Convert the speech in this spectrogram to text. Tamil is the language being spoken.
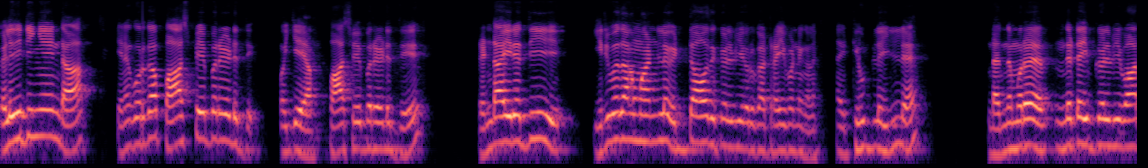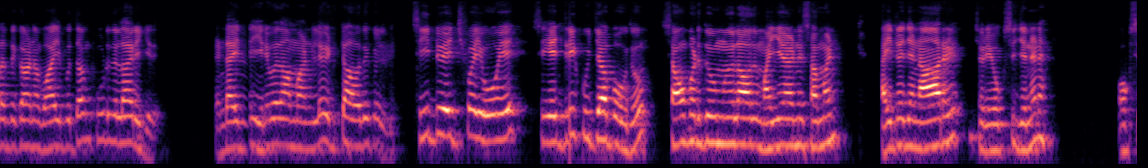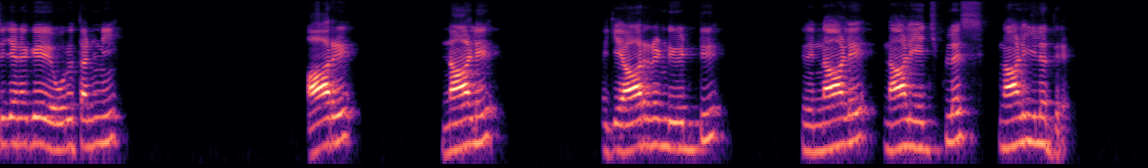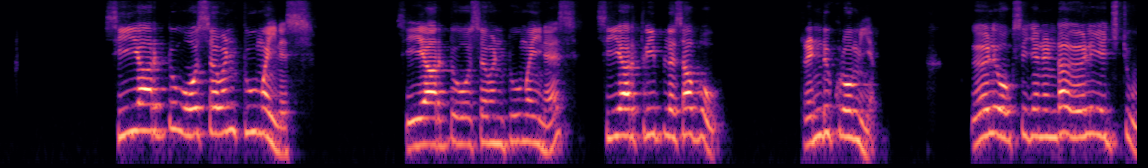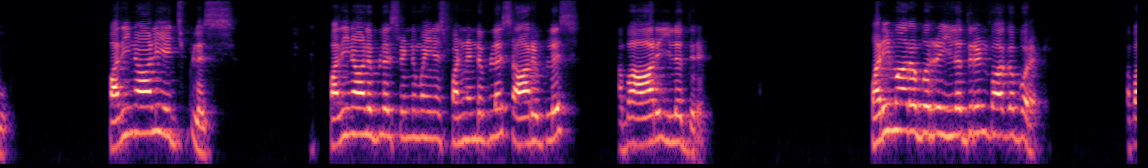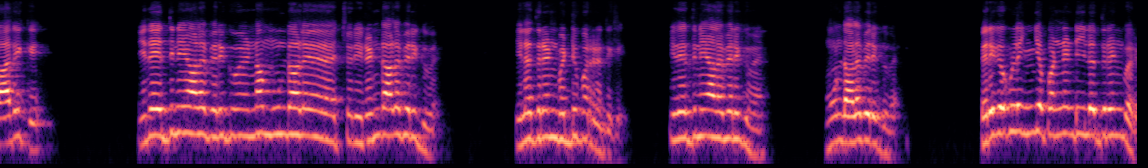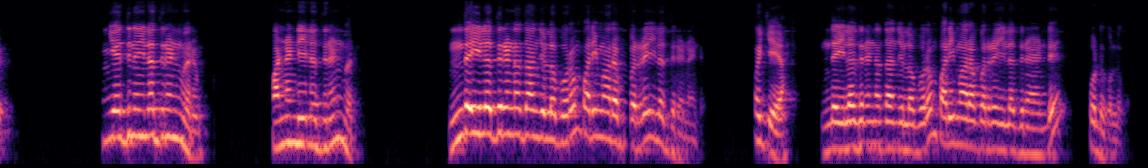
எழுதிட்டீங்கடா எனக்கு ஒருக்கா பாஸ் பேப்பர் எடுத்து ஓகேயா பாஸ் பேப்பர் எடுத்து ரெண்டாயிரத்தி இருபதாம் ஆண்டுல எட்டாவது கேள்வி ஒருக்கா ட்ரை பண்ணுங்களேன். அது டியூட்ல இல்ல. அந்த முறை இந்த டைப் கேள்வி வாரத்துக்கான வாய்ப்பு தான் கூடுதலா இருக்குது. ரெண்டாயிரத்தி இருபதாம் ஆண்டுல எட்டாவது கேள்வி C two H five O H C H three குச்சா போகுதும் சமப்படுத்தும் முதலாவது மையானு சமன் ஹைட்ரஜன் ஆறு சரி ஆக்சிஜன் என்ன? ஆக்சிஜனுக்கு ஒரு தண்ணி ஆறு நாலு ஓகே ஆறு ரெண்டு எட்டு இது நாலு நாலு ஹெச் பிளஸ் நாலு இலத்திரு. C R two O seven two minus C R two O seven two minus C R three பிளஸா போகும். ரெண்டு குரோமியம். ஏழு ஆக்சிஜன் ஏழு ஹெச் டூ பதினாலு ஹெச் பிளஸ் பதினாலு பிளஸ் ரெண்டு மைனஸ் பன்னெண்டு பிளஸ் ஆறு பிளஸ் அப்ப ஆறு இலத்திரன் பரிமாறப்படுற இலத்திரன் பார்க்க போறேன். அப்ப அதுக்கு இதை எத்தனையால பெருக்குவேன்னா மூன்றால சரி ரெண்டால பெருக்குவேன். இலத்திரன் வெட்டுப்படுறதுக்கு. இதை எத்தனையால பெருக்குவேன்? மூன்றால பெருக்குவேன். பெருக்கக்குள்ள இங்க பன்னெண்டு இலத்திரன் வரும். இங்க எத்தனை இலத்திரன் வரும்? பன்னெண்டு இலத்திரன் வரும். இந்த இலத்திரனை தான் சொல்ல போறோம் பரிமாறப்படுற இலத்திரன் ஓகேயா இந்த இலத்திரனை தான் சொல்ல போறோம் பரிமாறப்படுற இலத்திரன் போட்டுக்கொள்ளுங்க.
